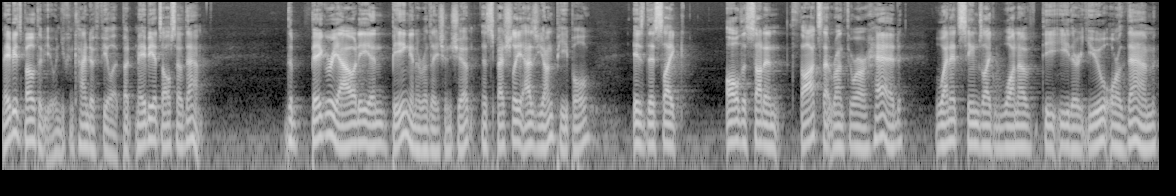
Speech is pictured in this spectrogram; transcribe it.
Maybe it's both of you and you can kind of feel it, but maybe it's also them. The big reality in being in a relationship, especially as young people, is this like all of sudden thoughts that run through our head when it seems like one of the either you or them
